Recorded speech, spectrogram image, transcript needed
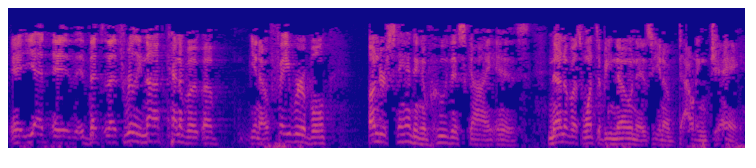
yet uh, that's, that's really not kind of a, a you know favorable understanding of who this guy is. None of us want to be known as you know doubting Jay.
